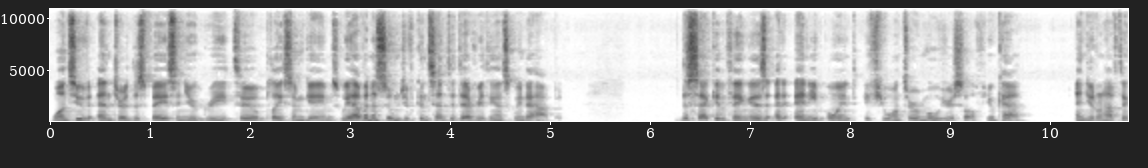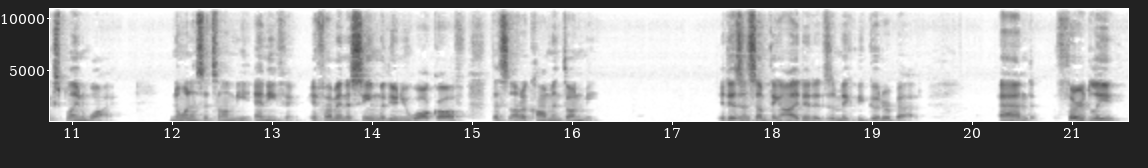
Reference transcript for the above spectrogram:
Once you've entered the space and you agree to play some games, we haven't assumed you've consented to everything that's going to happen. The second thing is at any point, if you want to remove yourself, you can. And you don't have to explain why. No one has to tell me anything. If I'm in a scene with you and you walk off, that's not a comment on me. It isn't something I did, it doesn't make me good or bad. And thirdly,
